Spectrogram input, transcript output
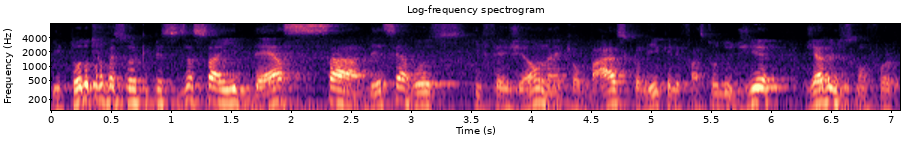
E todo professor que precisa sair dessa, desse arroz e feijão, né, que é o básico ali, que ele faz todo dia, gera um desconforto.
